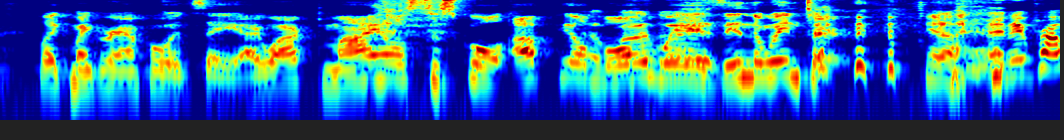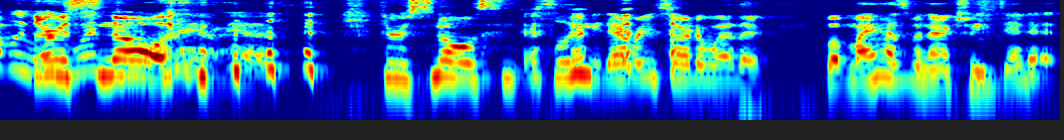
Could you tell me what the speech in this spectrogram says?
like my grandpa would say i walked miles to school uphill both Both ways ways. in the winter yeah and it probably through was winter. snow. Yeah, yeah. through snow, sleet, every sort of weather. But my husband actually did it,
